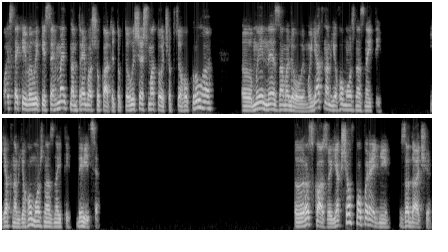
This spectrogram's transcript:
Ось такий великий сегмент нам треба шукати. Тобто лише шматочок цього круга е, ми не замальовуємо. Як нам його можна знайти? Як нам його можна знайти? Дивіться. Розказую, якщо в попередній задачі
